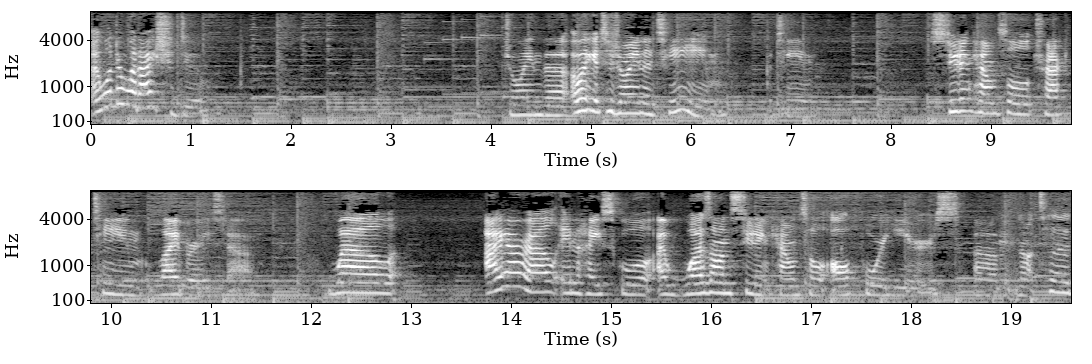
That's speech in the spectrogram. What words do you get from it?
I wonder what I should do. Join the, oh, I get to join a team. A team. Student council, track team, library staff. Well, IRL in high school, I was on student council all four years. Um, not to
